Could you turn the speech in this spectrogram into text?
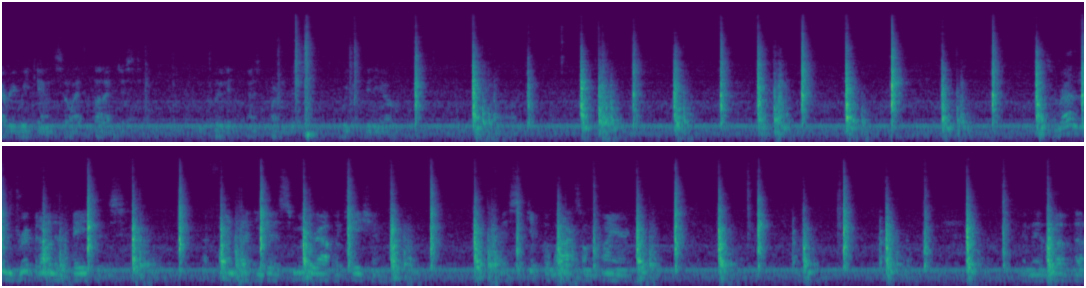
every weekend, so I thought I'd just include it part of this week's video. So rather than drip it onto the bases, I find that I can get a smoother application. I skip the wax on the iron. And then rub the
